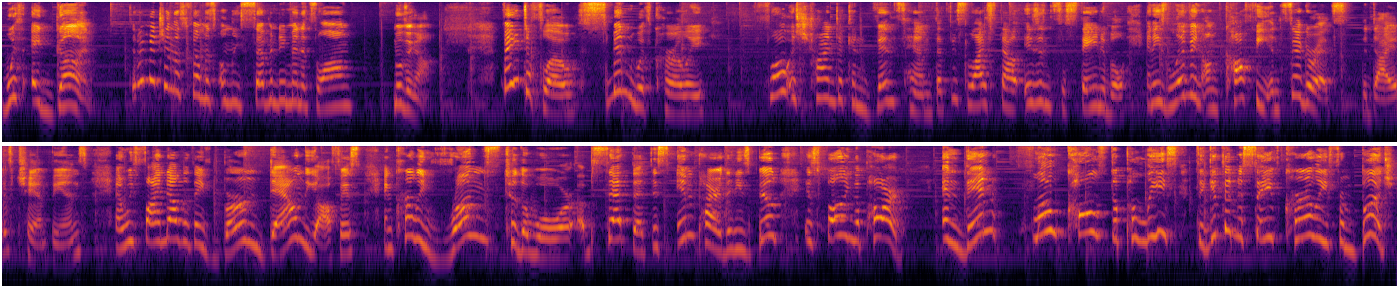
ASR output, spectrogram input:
with a gun. Did I mention this film is only 70 minutes long? Moving on. Fade to Flo, spin with Curly. Flo is trying to convince him that this lifestyle isn't sustainable and he's living on coffee and cigarettes, the diet of champions. And we find out that they've burned down the office, and Curly runs to the war, upset that this empire that he's built is falling apart. And then Flo calls the police to get them to save Curly from Butch.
